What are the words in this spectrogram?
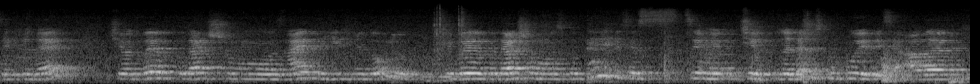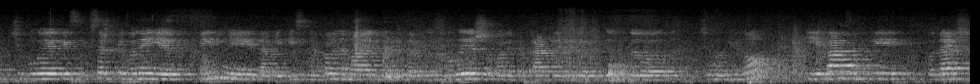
цих людей. Чи от ви в подальшому знаєте їхню долю? Чи ви в подальшому спілкуєтеся з цими, чи не те, що спілкуєтеся, але чи було якесь, все ж таки вони є в фільмі, там якісь, напевно, мають наприклад, дозволи, що вони потраплять до, до, цього кіно? І яка взагалі подальша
